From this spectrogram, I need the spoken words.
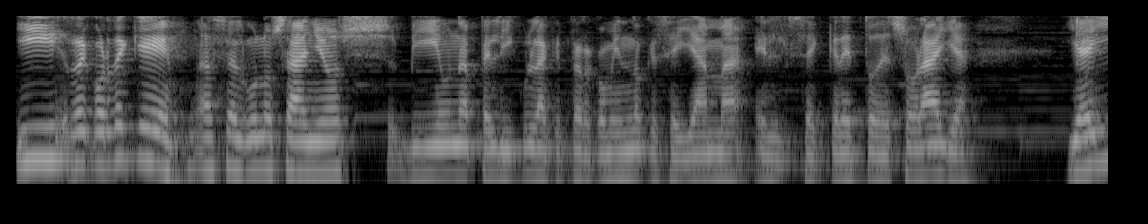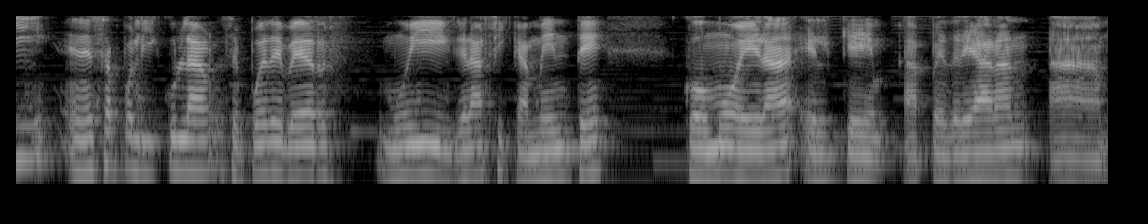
Y recordé que hace algunos años vi una película que te recomiendo que se llama El secreto de Soraya. Y ahí en esa película se puede ver muy gráficamente cómo era el que apedrearan a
